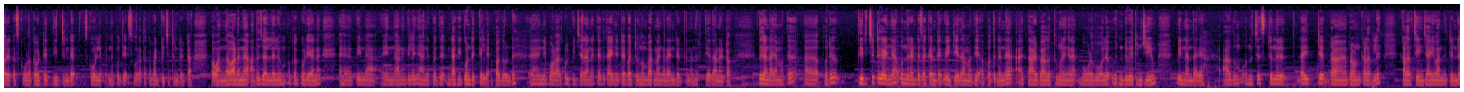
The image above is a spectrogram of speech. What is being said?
ഓരോക്കെ സ്കൂളൊക്കെ വിട്ട് എത്തിയിട്ടുണ്ട്. സ്കൂളിൽ ഇപ്പം പുതിയ സൂറത്തൊക്കെ പഠിപ്പിച്ചിട്ടുണ്ട് കേട്ടോ. അപ്പോൾ വന്ന പാടന്നെ അത് ചൊല്ലലും ഒക്കെ കൂടിയാണ്. പിന്നെ ഇന്നാണെങ്കിൽ ഞാനിപ്പോൾ ഇത് ഉണ്ടാക്കിക്കൊണ്ടിരിക്കല്ലേ. അപ്പോൾ അതുകൊണ്ട് ഇനി ഇനിയിപ്പോൾ കുളിപ്പിച്ച് തരാനൊക്കെ ഇത് കഴിഞ്ഞിട്ടേ പറ്റുമെന്നും പറഞ്ഞ് അങ്ങനെ എന്റെ അടുത്ത് തന്നെ നിർത്തിയതാണ് കേട്ടോ. ഇത് കണ്ട നമുക്ക് ഒരു തിരിച്ചിട്ട് കഴിഞ്ഞാൽ ഒന്ന് രണ്ട് സെക്കൻഡ് വെയിറ്റ് ചെയ്താൽ മതി. അപ്പോൾ തന്നെ താഴ്ഭാഗത്തും കൂടി ഇങ്ങനെ ബോൾ പോലെ ഉരുണ്ട് വരും ചെയ്യും. പിന്നെന്താ പറയുക അതും ഒന്ന് ജസ്റ്റ് ഒന്ന് ലൈറ്റ് ബ്രൗൺ കളറിൽ കളർ ചേഞ്ചായി വന്നിട്ടുണ്ട്.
